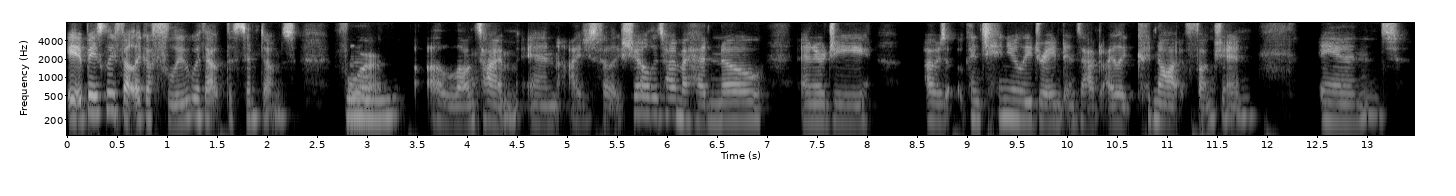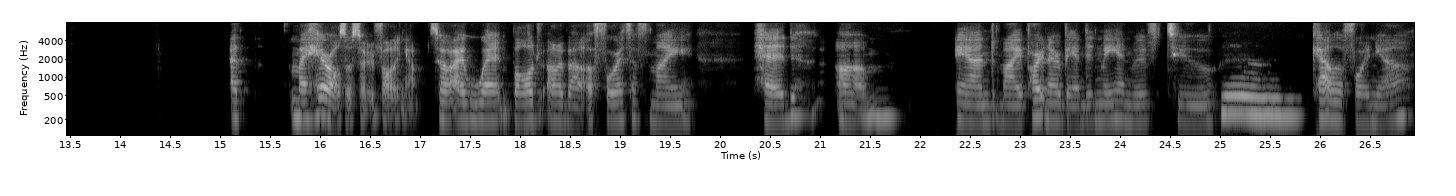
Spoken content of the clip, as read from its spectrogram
it basically felt like a flu without the symptoms for mm. a long time. And I just felt like shit all the time. I had no energy. I was continually drained and zapped. I like could not function. And my hair also started falling out. So I went bald on about a fourth of my head. Um, and my partner abandoned me and moved to mm. California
